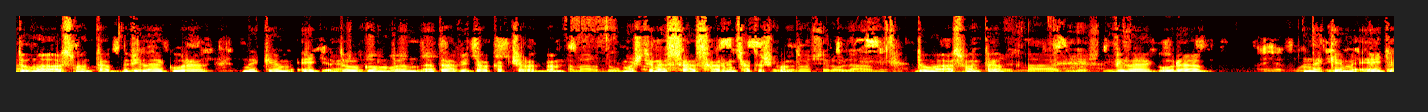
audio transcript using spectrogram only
Duma azt mondta, világ ura, nekem egy dolgom van a Dáviddal kapcsolatban. Most jön a 136-os pont. Duma azt mondta, világ ura, Nekem egy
